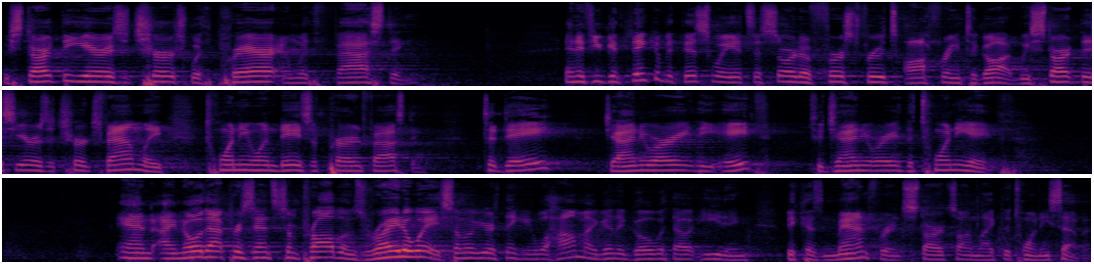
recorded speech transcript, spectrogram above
We start the year as a church with prayer and with fasting. And if you can think of it this way, it's a sort of first fruits offering to God. We start this year as a church family, 21 days of prayer and fasting. Today, January the 8th to January the 28th. And I know that presents some problems right away. Some of you are thinking, well, how am I going to go without eating? Because Manfred starts on like the 27th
